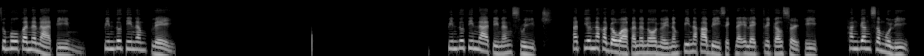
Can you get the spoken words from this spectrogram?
Subukan na natin. Pindutin ang play. Pindutin natin ang switch. At yun nakagawa ka na nonoy ng pinaka-basic na electrical circuit. Hanggang sa muli.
